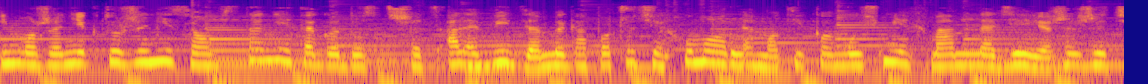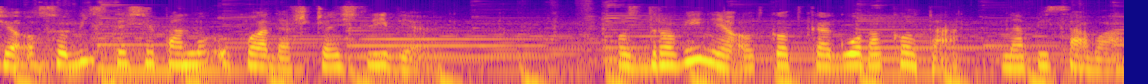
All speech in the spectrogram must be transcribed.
I może niektórzy nie są w stanie tego dostrzec, ale widzę mega poczucie humoru emotikon uśmiech mam nadzieję, że życie osobiste się panu układa szczęśliwie. Pozdrowienia od kotka głowa kota, napisała.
